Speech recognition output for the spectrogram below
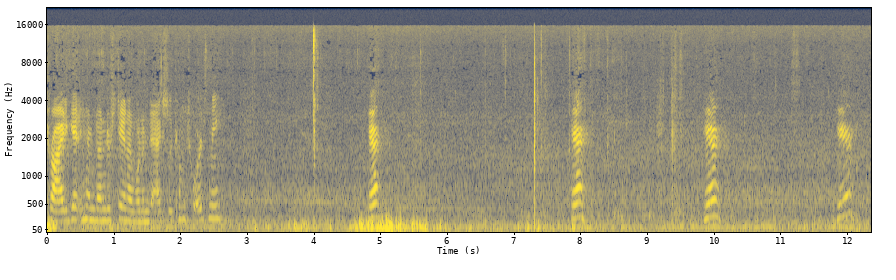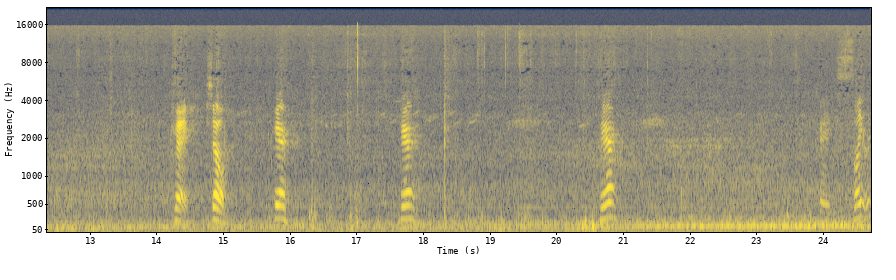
Try to get him to understand. I want him to actually come towards me. Here. Here. Here. Okay, so here. Here. Here. Okay, he's slightly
